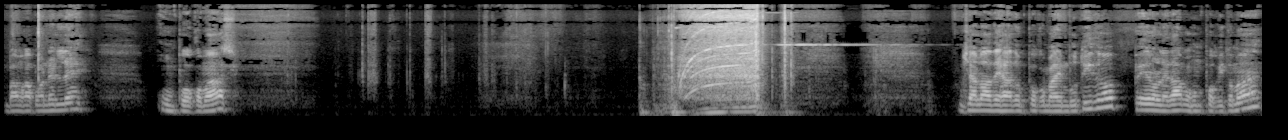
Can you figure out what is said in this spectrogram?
Vamos a ponerle un poco más. Ya lo ha dejado un poco más embutido, pero le damos un poquito más.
